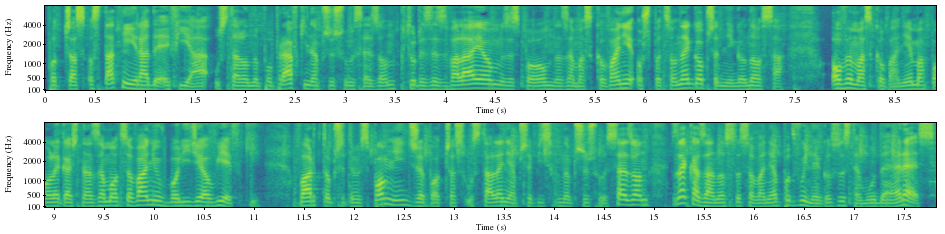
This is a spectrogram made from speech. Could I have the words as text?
Podczas ostatniej rady FIA ustalono poprawki na przyszły sezon, które zezwalają zespołom na zamaskowanie oszpeconego przedniego nosa. Owe maskowanie ma polegać na zamocowaniu w bolidzie owiewki. Warto przy tym wspomnieć, że podczas ustalenia przepisów na przyszły sezon zakazano stosowania podwójnego systemu DRS.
